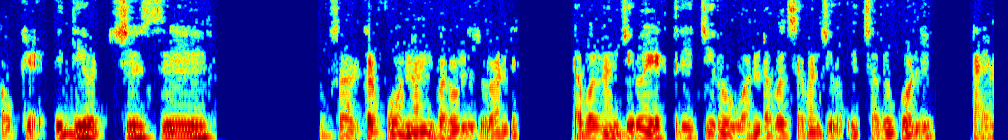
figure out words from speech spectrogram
ఓకే. ఇది వచ్చేసి ఒకసారి ఇక్కడ ఫోన్ నెంబర్ ఉంది చూడండి. Double nine zero eight three zero one double seven zero. ఇది చదువుకోండి టైం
